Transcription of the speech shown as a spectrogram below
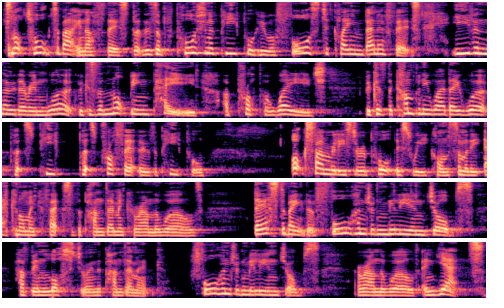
It's not talked about enough this, but there's a proportion of people who are forced to claim benefits even though they're in work because they're not being paid a proper wage because the company where they work puts, pe- puts profit over people. Oxfam released a report this week on some of the economic effects of the pandemic around the world. They estimate that 400 million jobs have been lost during the pandemic. 400 million jobs around the world. And yet,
